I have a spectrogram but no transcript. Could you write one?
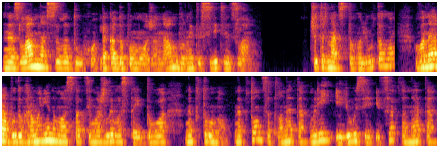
Незламна сила духу, яка допоможе нам боронити світ від зла. 14 лютого Венера буде в гармонійному аспекті можливостей до Нептуну. Нептун це планета мрій, ілюзій, і це планета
